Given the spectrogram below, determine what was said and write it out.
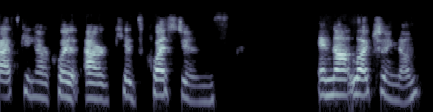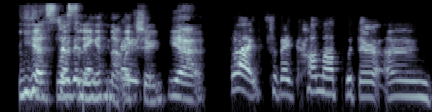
asking our our kids questions and not lecturing them. Yes, so listening and not lecturing. Yeah. Right. So they come up with their own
